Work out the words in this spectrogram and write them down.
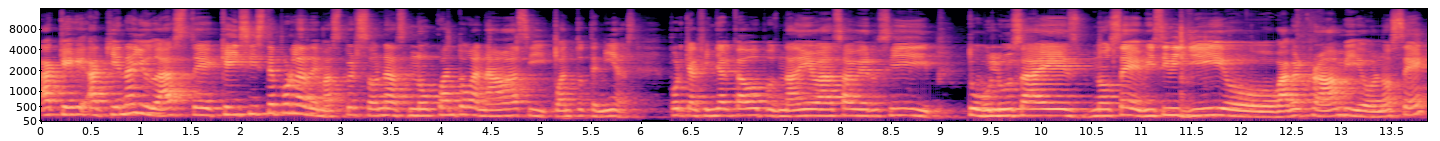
a qué a quién ayudaste, qué hiciste por las demás personas, no cuánto ganabas y cuánto tenías, porque al fin y al cabo pues nadie va a saber si tu blusa es no sé, BCBG o Abercrombie o no sé,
